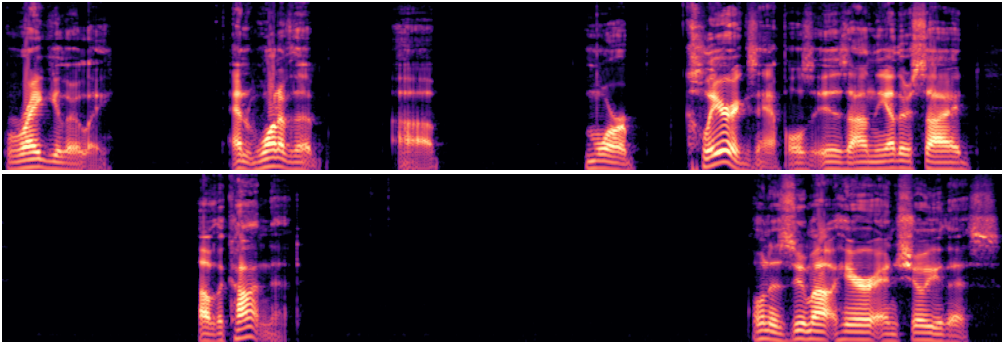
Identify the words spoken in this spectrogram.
regularly. And one of the uh, more clear examples is on the other side of the continent. I want to zoom out here and show you this.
